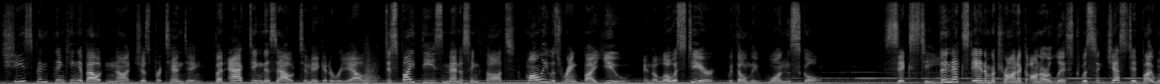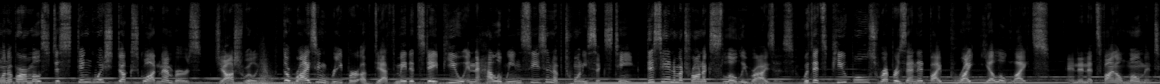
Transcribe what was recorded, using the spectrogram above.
she's been thinking about not just pretending, but acting this out to make it a reality. Despite these menacing thoughts, Molly was ranked by you in the lowest tier with only one skull. 16. The next animatronic on our list was suggested by one of our most distinguished Duck Squad members, Josh William. The Rising Reaper of Death made its debut in the Halloween season of 2016. This animatronic slowly rises, with its pupils represented by bright yellow lights and in its final moment,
